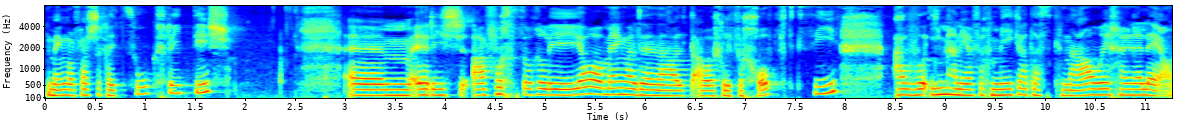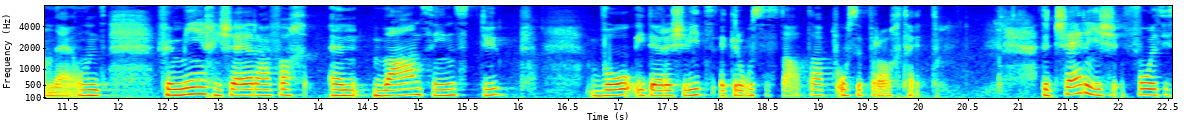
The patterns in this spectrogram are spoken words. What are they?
Manchmal fast ein bisschen zu kritisch. Ähm, er ist einfach so ein bisschen, ja, manchmal dann halt auch ein bisschen verkopft gewesen. Aber von ihm habe ich einfach mega das Genaue können lernen. Und für mich ist er einfach ein Wahnsinnstyp, der in dieser Schweiz ein grosses Start-up rausgebracht hat. Der Jerry war voll sein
